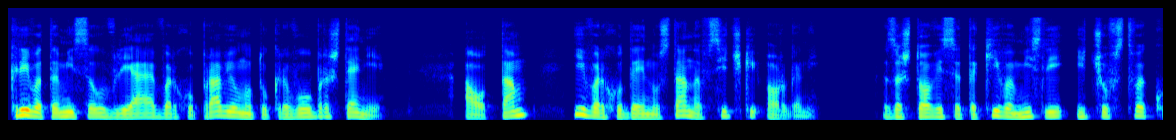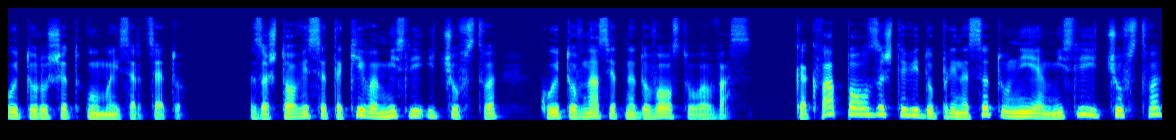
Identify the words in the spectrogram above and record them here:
Кривата мисъл влияе върху правилното кръвообращение, а оттам и върху дейността на всички органи. Защо ви са такива мисли и чувства, които рушат ума и сърцето? Защо ви са такива мисли и чувства, които внасят недоволство във вас? Каква полза ще ви допринесат уния мисли и чувства,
